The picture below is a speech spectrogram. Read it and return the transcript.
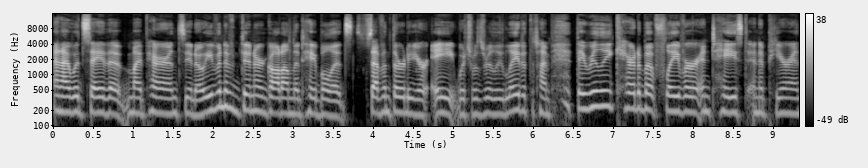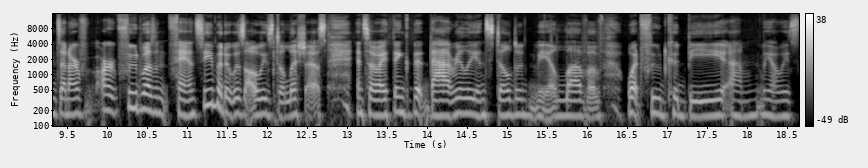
And I would say that my parents, you know, even if dinner got on the table at seven thirty or eight, which was really late at the time, they really cared about flavor and taste and appearance. And our our food wasn't fancy, but it was always delicious. And so I think that that really instilled in me a love of what food could be. Um, we always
